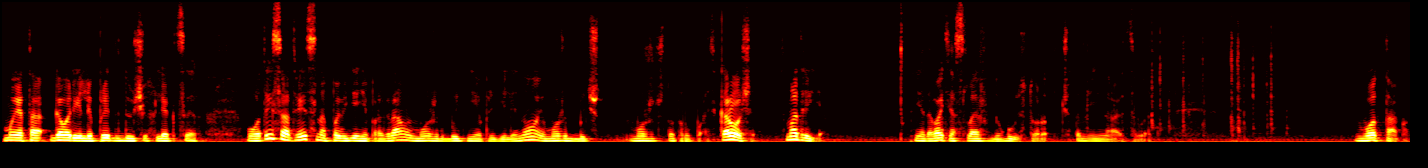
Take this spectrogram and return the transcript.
Мы это говорили в предыдущих лекциях. Вот, и, соответственно, поведение программы может быть не определено и может быть может что-то упасть. Короче, смотрите. Не, давайте слэш в другую сторону. Что-то мне не нравится в этом. Вот так вот.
